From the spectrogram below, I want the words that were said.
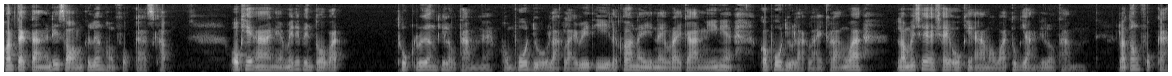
ความแตกต่างอันที่ 2 คือเรื่องของโฟกัสครับ OKR เนี่ยไม่ได้เป็นตัววัด ทุกเรื่องที่เราทำนะผมพูดอยู่หลากหลายเวที แล้วก็ในในรายการนี้เนี่ยก็พูดอยู่หลากหลายครั้งว่า เราไม่ใช่ใช้ OKR มาวัดทุกอย่างที่เราทำเราต้องโฟกัส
